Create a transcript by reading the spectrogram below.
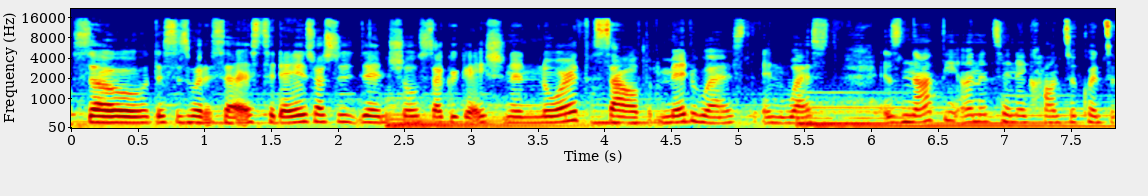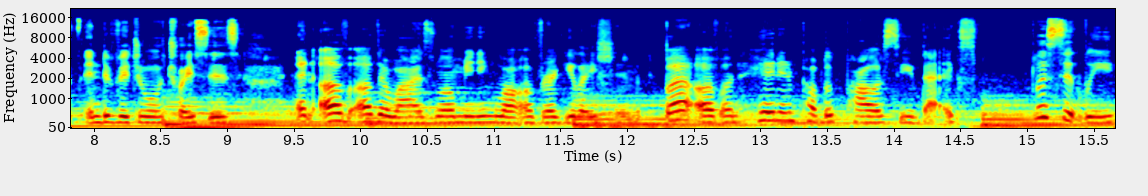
So this is what it says: Today's residential segregation in North, South, Midwest, and West is not the unintended consequence of individual choices and of otherwise well-meaning law of regulation, but of a hidden public policy that explicitly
